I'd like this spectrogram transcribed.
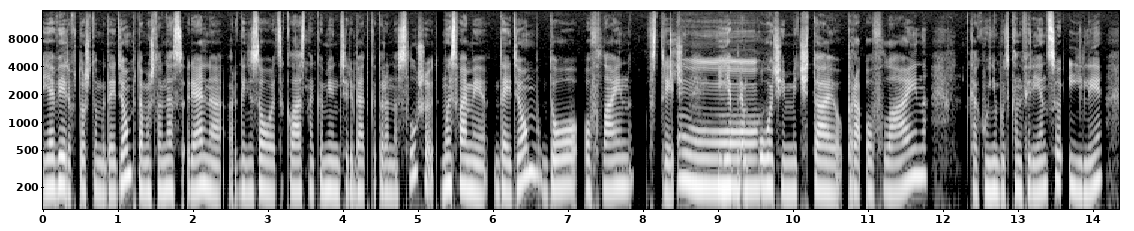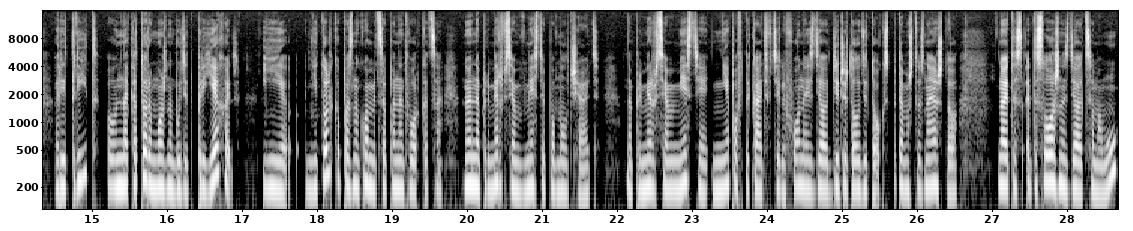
я верю в то, что мы дойдем, потому что у нас реально организовывается классная community ребят, которые нас слушают. Мы с вами дойдем до офлайн встреч. И я прям очень мечтаю про офлайн какую-нибудь конференцию или ретрит, на который можно будет приехать и не только познакомиться, понетворкаться, но и, например, всем вместе помолчать, например, всем вместе не повтыкать в телефон и сделать digital detox, потому что знаю, что но это, это сложно сделать самому.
